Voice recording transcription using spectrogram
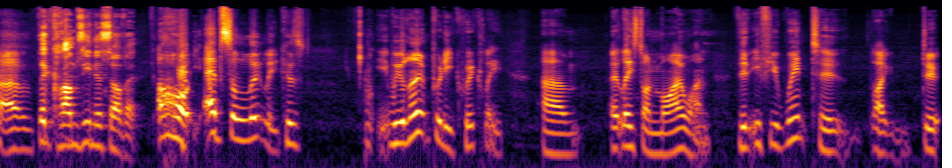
um, The clumsiness of it. Oh, absolutely. Because we learnt pretty quickly, um, at least on my one, that if you went to like do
